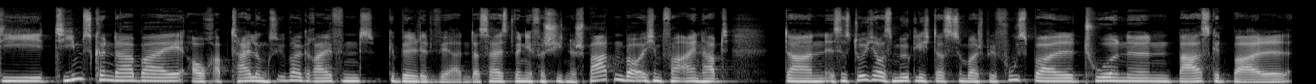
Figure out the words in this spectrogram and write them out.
Die Teams können dabei auch abteilungsübergreifend gebildet werden. Das heißt, wenn ihr verschiedene Sparten bei euch im Verein habt, dann ist es durchaus möglich, dass zum Beispiel Fußball, Turnen, Basketball,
